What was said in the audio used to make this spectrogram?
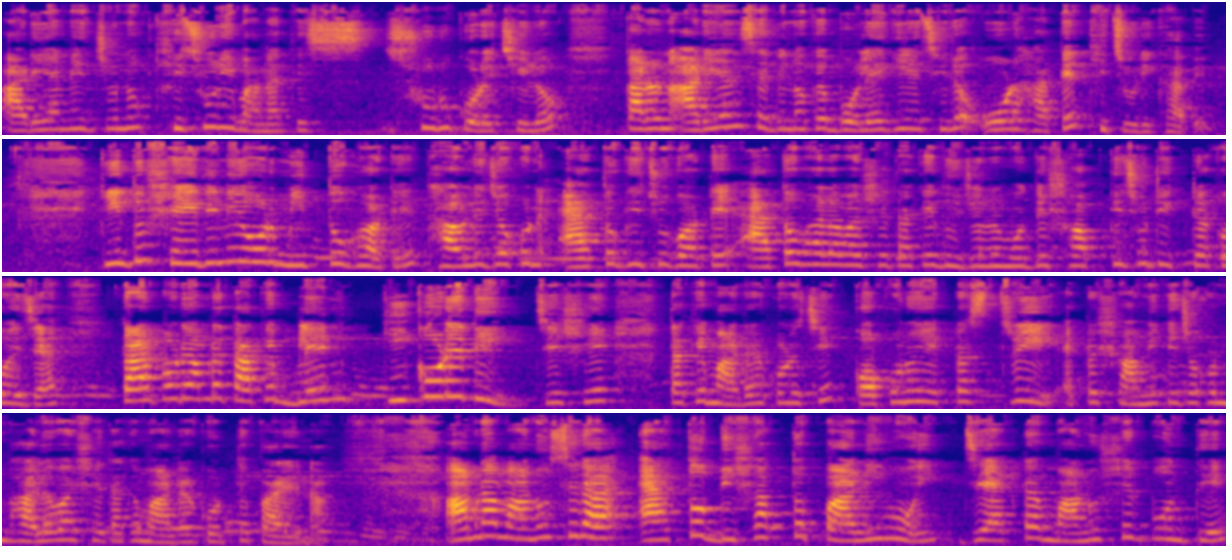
আরিয়ানের জন্য খিচুড়ি বানাতে শুরু করেছিল। কারণ আরিয়ান সেদিন ওকে বলে গিয়েছিল, ওর হাতে খিচুড়ি খাবে। কিন্তু সেই দিনই ওর মৃত্যু ঘটে। তাহলে যখন এত কিছু ঘটে, এত ভালোবাসে তাকে, দুজনের মধ্যে সব কিছু ঠিকঠাক হয়ে যায়, তারপরে আমরা তাকে ব্লেম কি করে দিই? যে সে তাকে মার্ডার করেছে। কখনোই একটা স্ত্রী, একটা স্বামীকে যখন ভালোবাসে, তাকে মার্ডার করতে পারে না। আমরা মানুষেরা এত বিষাক্ত পানি হই যে একটা মানুষের মধ্যে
